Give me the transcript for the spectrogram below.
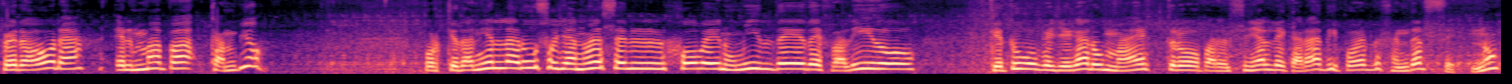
Pero ahora el mapa cambió. Porque Daniel Laruso ya no es el joven humilde, desvalido, que tuvo que llegar un maestro para enseñarle karate y poder defenderse. No.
